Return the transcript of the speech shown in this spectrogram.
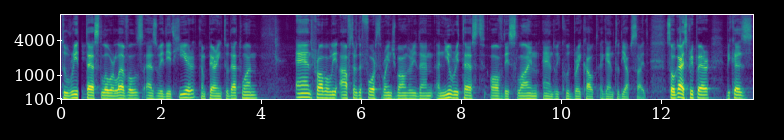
to retest lower levels as we did here, comparing to that one and probably after the fourth range boundary then a new retest of this line and we could break out again to the upside. So guys prepare because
